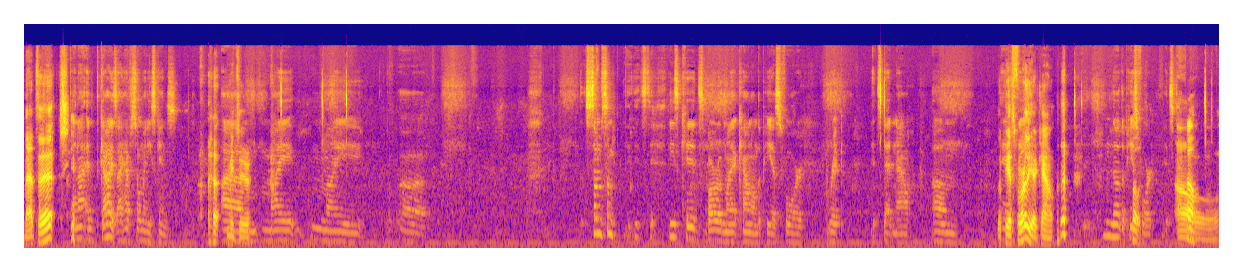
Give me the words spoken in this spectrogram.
That's it. And I and guys, I have so many skins. Me too. Um, my my uh, some some it's, these kids borrowed my account on the PS4. Rip, it's dead now. Um, The PS4 or the account? no, the PS4. It's dead. oh.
